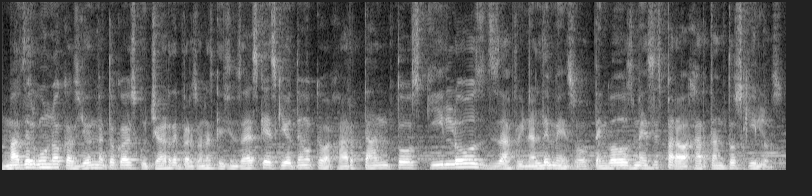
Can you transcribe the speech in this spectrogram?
más de alguna ocasión me ha tocado escuchar de personas que dicen, ¿sabes qué? Es que yo tengo que bajar tantos kilos a final de mes o tengo dos meses para bajar tantos kilos.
